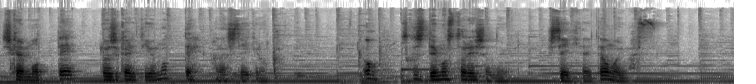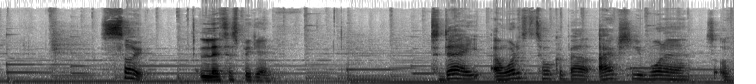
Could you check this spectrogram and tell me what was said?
しっかり持ってロジカリティを持って話していくのかを少しデモンストレーションのようにしていきたいと思います。So, let us begin. Today, I wanted to talk about. I actually want to sort of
